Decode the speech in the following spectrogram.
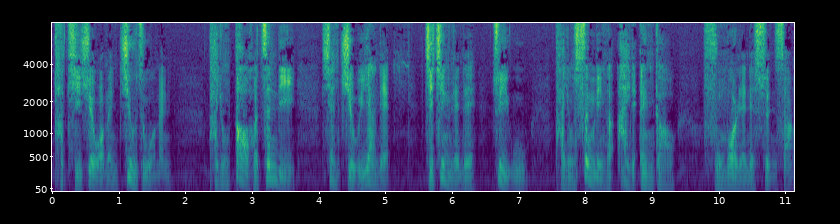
他体恤我们，救助我们，他用道和真理像酒一样的洁净人的罪污，他用圣灵和爱的恩膏抚摸人的损伤，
